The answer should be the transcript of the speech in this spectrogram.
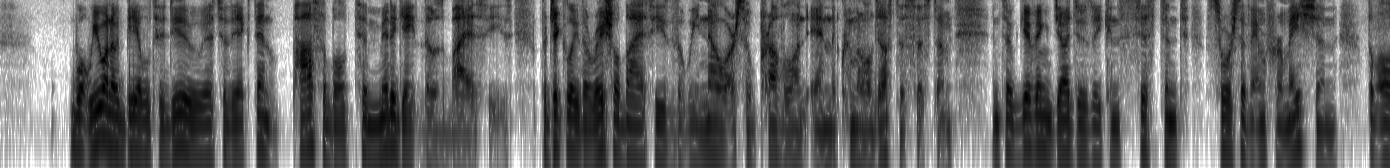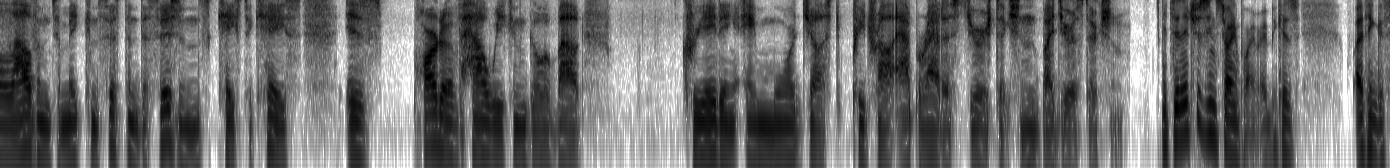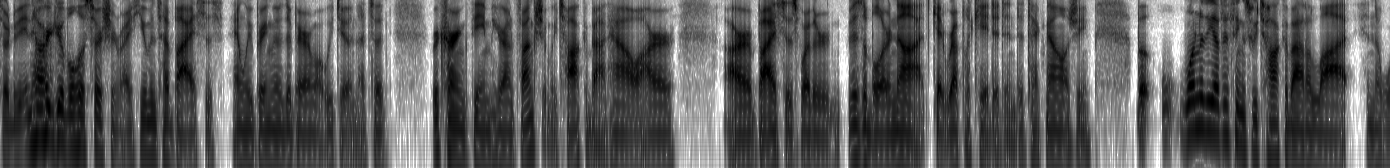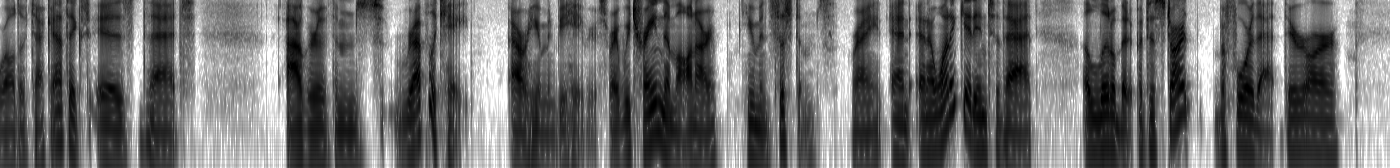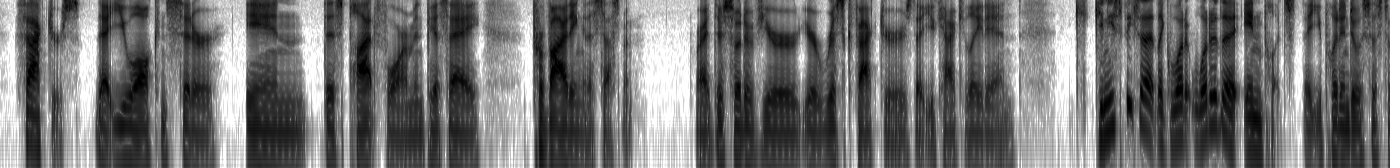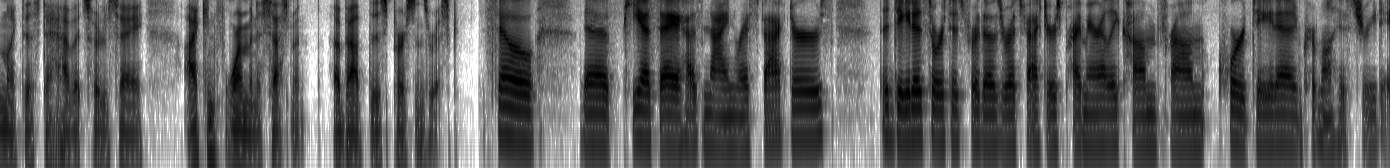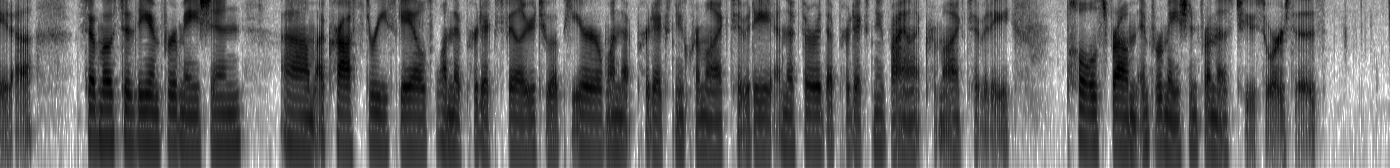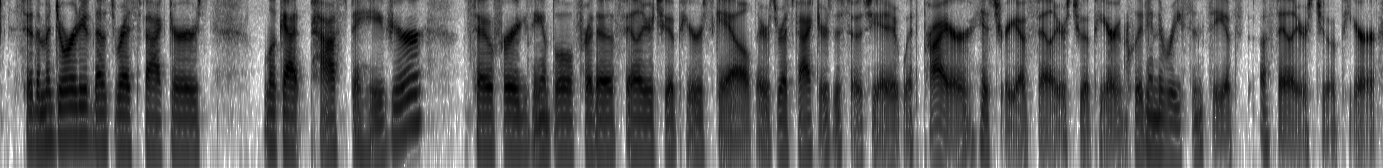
What we want to be able to do is, to the extent possible, to mitigate those biases, particularly the racial biases that we know are so prevalent in the criminal justice system. And so, giving judges a consistent source of information that will allow them to make consistent decisions case to case is part of how we can go about creating a more just pretrial apparatus jurisdiction by jurisdiction. It's an interesting starting point, right? Because I think it's sort of an inarguable assertion, right? Humans have biases and we bring them to bear on what we do. And that's a recurring theme here on Function. We talk about how our our biases, whether visible or not, get replicated into technology. But one of the other things we talk about a lot in the world of tech ethics is that algorithms replicate our human behaviors, right? We train them on our human systems, right? And and I want to get into that a little bit, but to start before that, there are factors that you all consider in this platform in PSA providing an assessment, right? There's sort of your your risk factors that you calculate in. Can you speak to that? Like, what what are the inputs that you put into a system like this to have it sort of say, I can form an assessment about this person's risk? So, the PSA has nine risk factors. The data sources for those risk factors primarily come from court data and criminal history data. So, most of the information um, across three scales one that predicts failure to appear, one that predicts new criminal activity, and the third that predicts new violent criminal activity pulls from information from those two sources. So, the majority of those risk factors look at past behavior. So, for example, for the failure to appear scale, there's risk factors associated with prior history of failures to appear, including the recency of, of failures to appear.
